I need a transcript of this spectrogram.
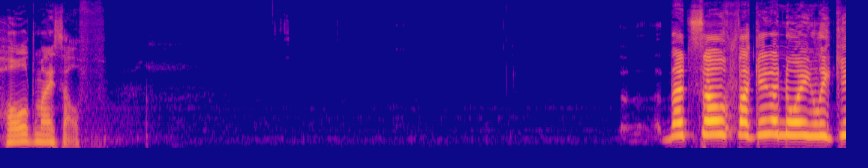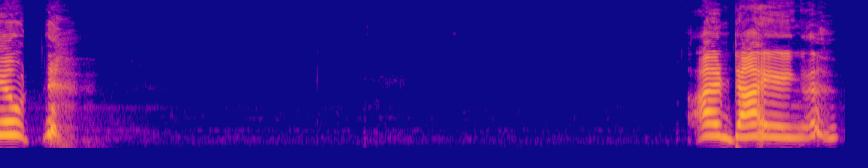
hold myself. That's so fucking annoyingly cute. I'm dying.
